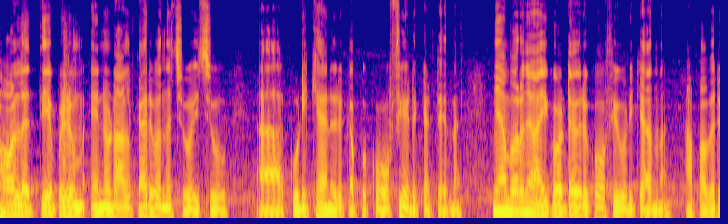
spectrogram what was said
ഹാളിൽ എത്തിയപ്പോഴും എന്നോട് ആൾക്കാർ വന്ന് ചോദിച്ചു കുടിക്കാൻ ഒരു കപ്പ് കോഫി എടുക്കട്ടെ എന്ന്. ഞാൻ പറഞ്ഞു ആയിക്കോട്ടെ ഒരു കോഫി കുടിക്കാമെന്ന്. അപ്പോൾ അവർ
